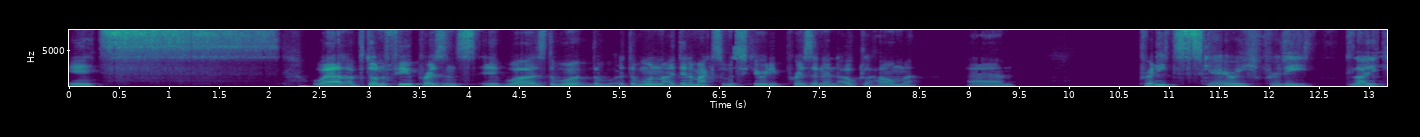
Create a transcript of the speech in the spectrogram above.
It's well, I've done a few prisons. It was the one the the one I did a maximum security prison in Oklahoma. Um pretty scary, pretty like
